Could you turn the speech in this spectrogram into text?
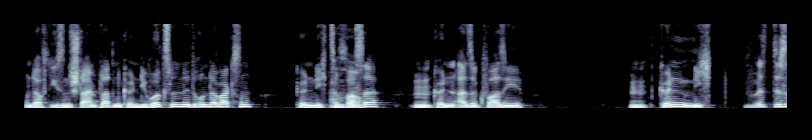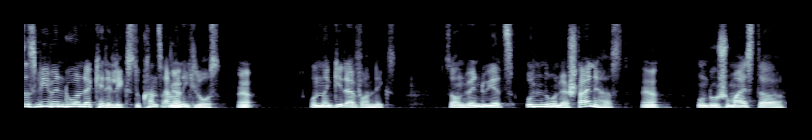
Und auf diesen Steinplatten können die Wurzeln nicht runterwachsen, können nicht zum so. Wasser, Mhm. können also quasi, Mhm. können nicht, das ist wie wenn du an der Kette liegst, du kannst einfach Ja. nicht los. Ja. Und dann geht einfach nichts. So, und wenn du jetzt unten drunter Steine hast Ja. und du schmeißt da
